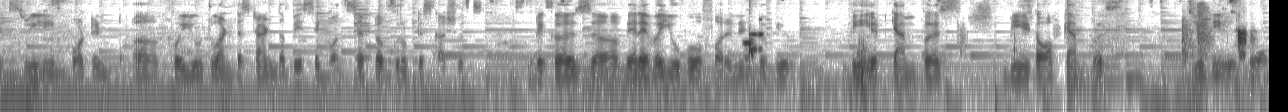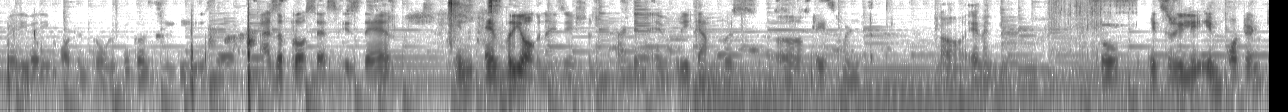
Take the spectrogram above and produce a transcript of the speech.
it's really important uh, for you to understand the basic concept of group discussions because uh, wherever you go for an interview be it campus be it off campus GD will play a very very important role because GD is a, as a process is there in every organization and in every campus uh, placement uh, avenue. So it's really important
